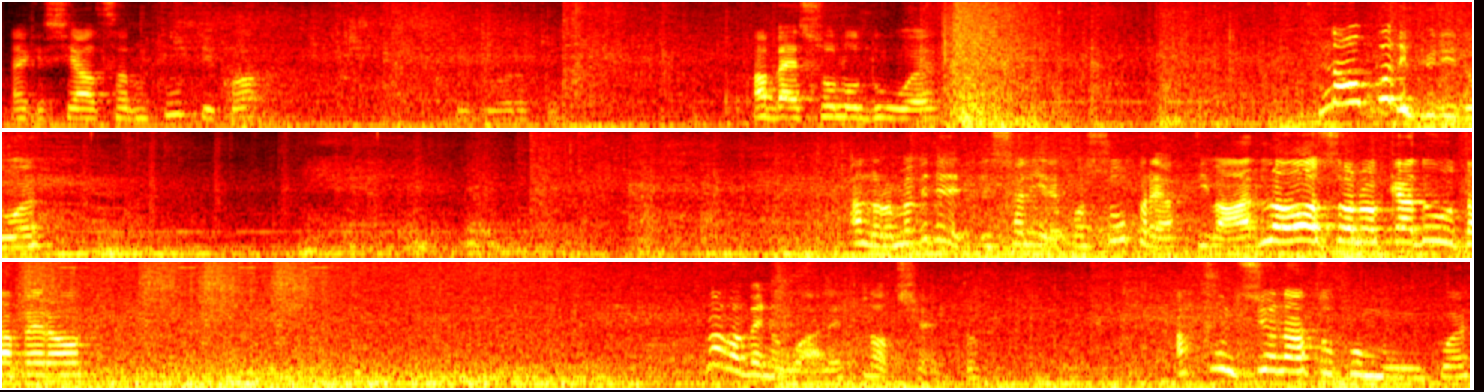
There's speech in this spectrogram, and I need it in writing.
È che si alzano tutti qua. Figurati. Vabbè, solo due. No, un po' di più di due. Allora, ma vedete di salire qua sopra e attivarlo? Oh, sono caduta però! Ma va bene uguale, lo accetto. Ha funzionato comunque.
